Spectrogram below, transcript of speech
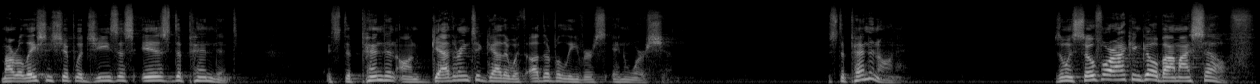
My relationship with Jesus is dependent. It's dependent on gathering together with other believers in worship. It's dependent on it. There's only so far I can go by myself.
